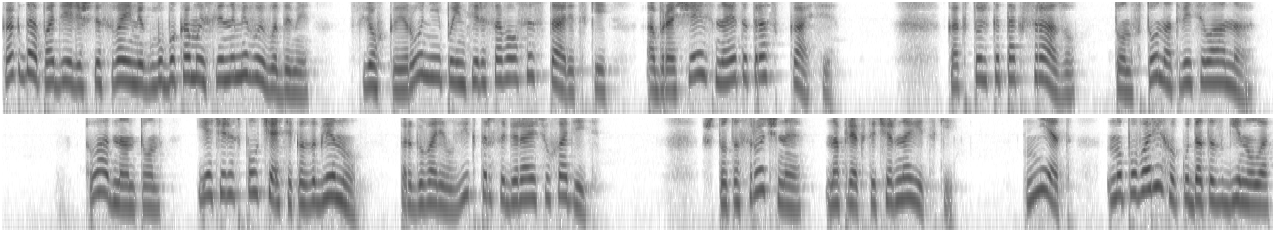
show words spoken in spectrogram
Когда поделишься своими глубокомысленными выводами?» С легкой иронией поинтересовался Старецкий, обращаясь на этот раз к кассе. «Как только так сразу», — тон в тон ответила она. «Ладно, Антон, я через полчасика загляну», — проговорил Виктор, собираясь уходить. «Что-то срочное?» — напрягся Черновицкий. «Нет, но повариха куда-то сгинула,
